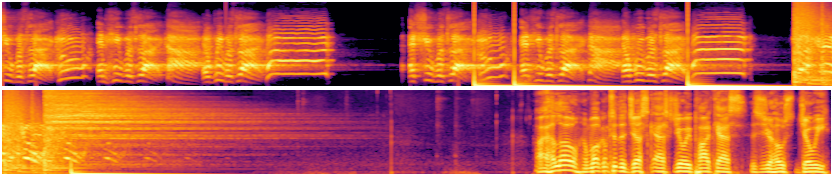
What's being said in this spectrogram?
she was like, Who? And he was like, Nah. And we was like, What? And she was like, Who? And he was like, Nah. And we was like, What? Just ask Joey. Hi, hello, and welcome to the Just Ask Joey podcast. This is your host, Joey.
